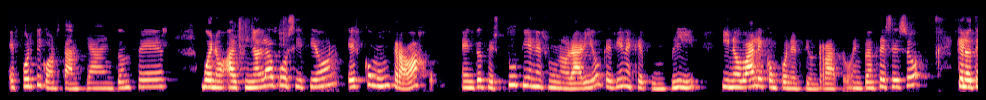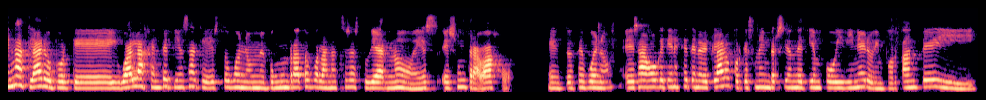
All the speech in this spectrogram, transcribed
esfuerzo y constancia. Entonces, bueno, al final la oposición es como un trabajo. Entonces, tú tienes un horario que tienes que cumplir y no vale con ponerte un rato. Entonces, eso que lo tenga claro, porque igual la gente piensa que esto, bueno, me pongo un rato por las noches a estudiar. No, es, es un trabajo. Entonces, bueno, es algo que tienes que tener claro porque es una inversión de tiempo y dinero importante y,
